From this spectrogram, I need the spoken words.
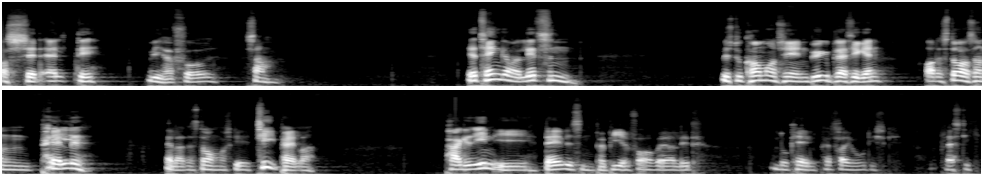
at sætte alt det, vi har fået sammen. Jeg tænker lidt sådan, hvis du kommer til en byggeplads igen, og der står sådan en palle, eller der står måske 10 paller, pakket ind i Davidsen papir for at være lidt lokalt patriotisk plastik.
